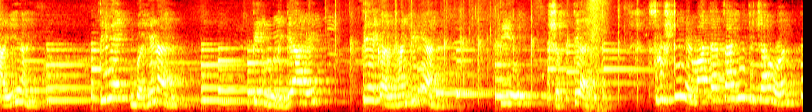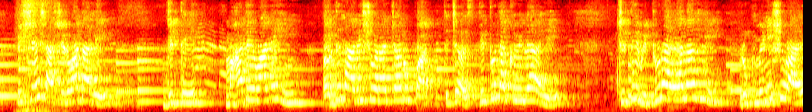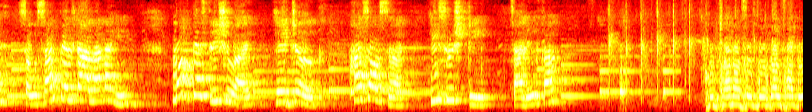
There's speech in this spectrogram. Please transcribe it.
आई आहे. ती एक बहीण आहे. ती मुलगी आहे. ती एक अर्धांगिनी आहे. ती एक शक्ती आहे. सृष्टी निर्मात्याचाही जिच्यावर विशेष आशीर्वाद आहे जिथे महादेवानेही अर्धनारीश्वराच्या रूपात तिचे अस्तित्व दाखविले आहे जिथे विठुरायालाही रुक्मिणीशिवाय संसार पेलता आला नाही मग त्या स्त्रीशिवाय हे जग हा संसार ही सृष्टी चालेल का? खूप छान असं जोरदार साथ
